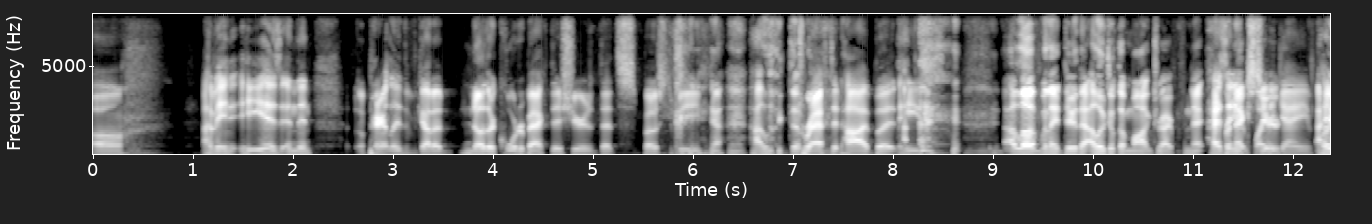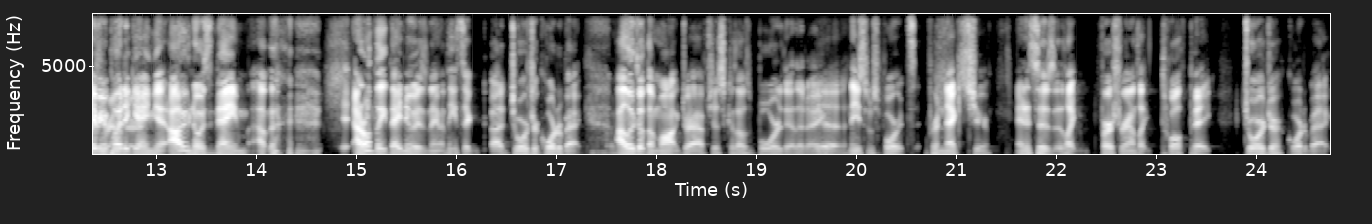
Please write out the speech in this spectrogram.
Uh, I mean he is, and then apparently they've got another quarterback this year that's supposed to be yeah, I looked up drafted high, but he I love when they do that. I looked up the mock draft for, ne- for next played year. a game. I haven't even played a game yet. I don't even know his name. I, I don't think they knew his name. I think it's a, a Georgia quarterback. I uh-huh. looked up the mock draft just because I was bored the other day. Yeah. Need some sports for next year, and it says like first round, like 12th pick, Georgia quarterback.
